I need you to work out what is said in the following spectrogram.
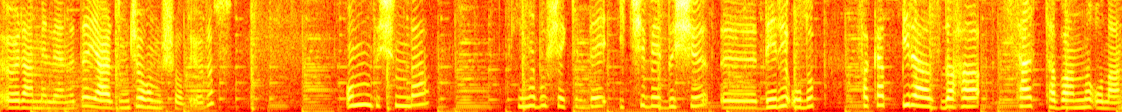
öğrenmelerine de yardımcı olmuş oluyoruz. Onun dışında yine bu şekilde içi ve dışı e, deri olup fakat biraz daha sert tabanlı olan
